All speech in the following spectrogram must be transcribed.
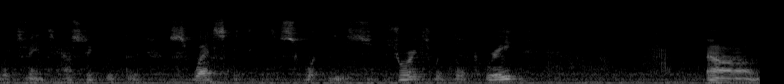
looks fantastic with the sweats. I think the sweat these shorts would look great. Um,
